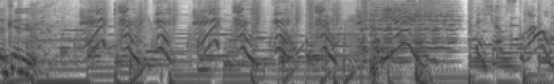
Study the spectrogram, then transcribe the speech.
Rausdrücken. Yay! Ich hab's drauf.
